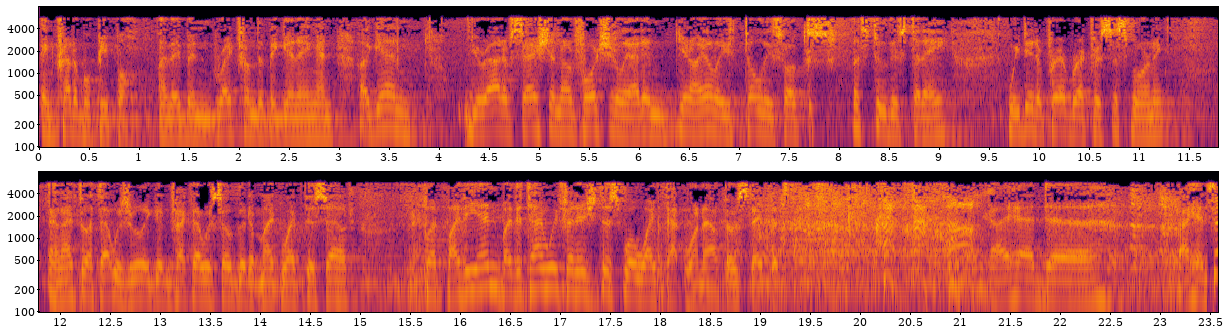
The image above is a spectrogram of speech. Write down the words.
incredible people. And they've been right from the beginning. And again, you're out of session, unfortunately. I didn't, you know, I only told these folks, let's do this today. We did a prayer breakfast this morning. And I thought that was really good. In fact, that was so good it might wipe this out. But by the end, by the time we finish this, we'll wipe that one out, those statements. I had, uh, I had. So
